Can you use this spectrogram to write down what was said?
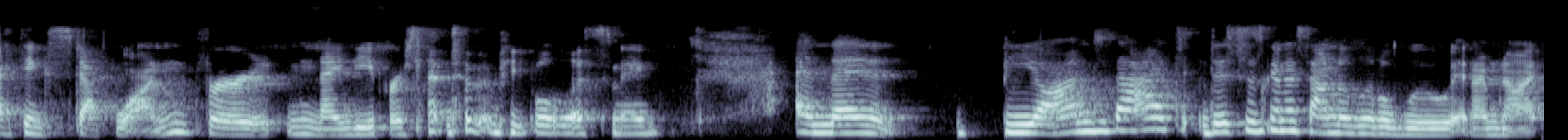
I think, step one for 90% of the people listening. And then beyond that, this is going to sound a little woo, and I'm not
